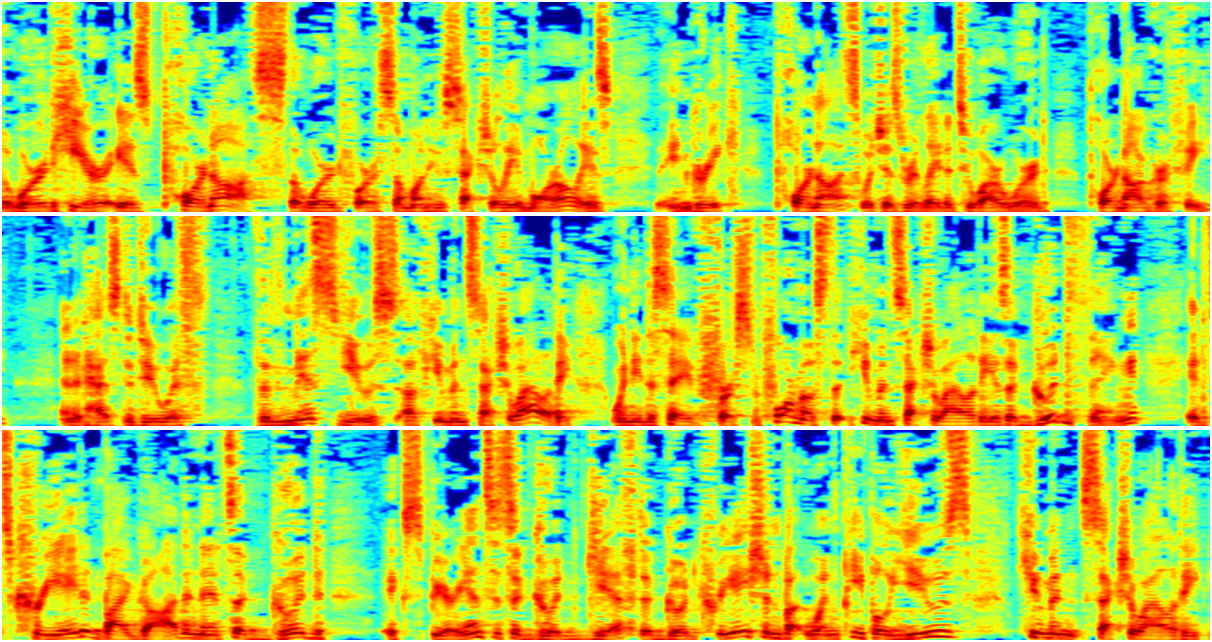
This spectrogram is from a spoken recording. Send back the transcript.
The word here is pornos. The word for someone who's sexually immoral is in Greek pornos, which is related to our word pornography and it has to do with the misuse of human sexuality. We need to say first and foremost that human sexuality is a good thing. It's created by God and it's a good experience. It's a good gift, a good creation. But when people use human sexuality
